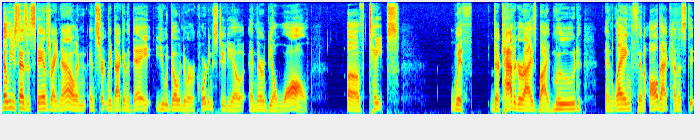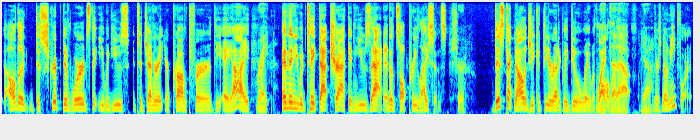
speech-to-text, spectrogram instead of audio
at least as it stands right now, and, and certainly back in the day, you would go into a recording studio and there would be a wall of tapes with they're categorized by mood and length and all that kind of st- all the descriptive words that you would use to generate your prompt for the AI Right. and then you would take that track and use that and it's all pre-licensed. Sure. This technology could theoretically do away with Wipe all of that that out. Yeah. there's no need for it.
